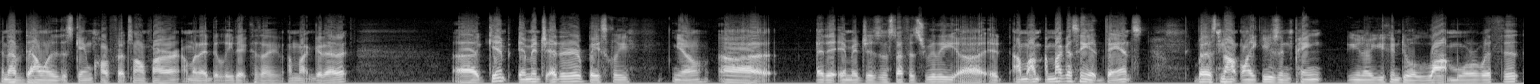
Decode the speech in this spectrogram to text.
And I've downloaded this game called Frets on Fire. I'm gonna delete it because I'm not good at it. Uh, GIMP image editor, basically, you know, uh, edit images and stuff. It's really, uh, it, I'm, I'm not gonna say advanced, but it's not like using Paint. You know, you can do a lot more with it.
